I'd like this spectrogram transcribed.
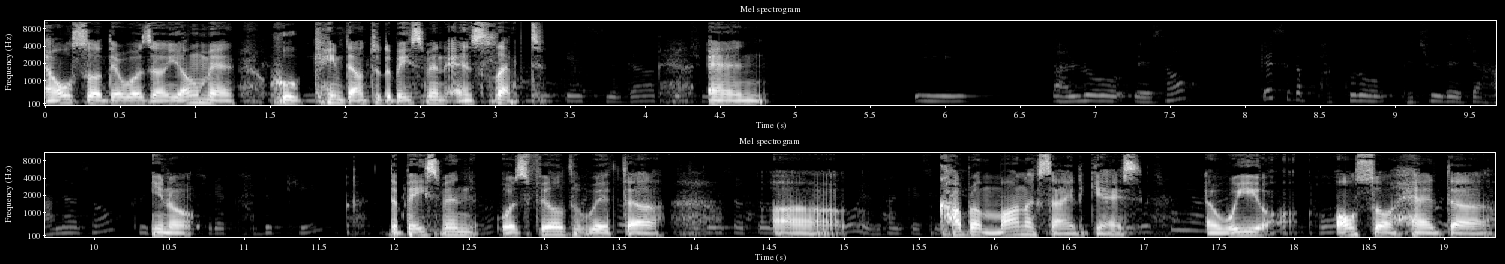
and also there was a young man who came down to the basement and slept. And you know, the basement was filled with uh, uh, carbon monoxide gas. And we also had the,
